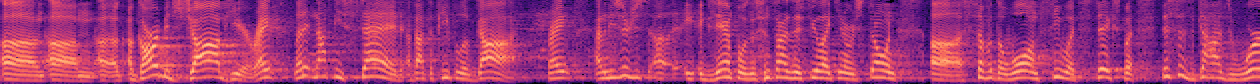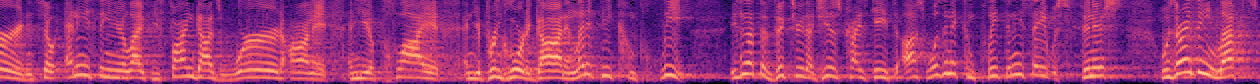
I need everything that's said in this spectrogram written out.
a, um, a, a garbage job here, right? Let it not be said about the people of God right? And these are just uh, examples, and sometimes they feel like, you know, we're just throwing uh, stuff at the wall and see what sticks, but this is God's word. And so anything in your life, you find God's word on it, and you apply it, and you bring glory to God, and let it be complete. Isn't that the victory that Jesus Christ gave to us? Wasn't it complete? Didn't he say it was finished? Was there anything left?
